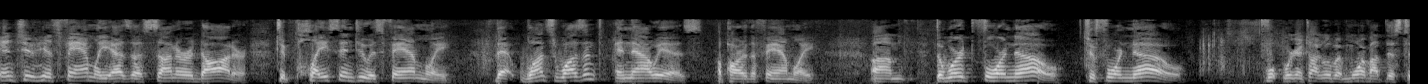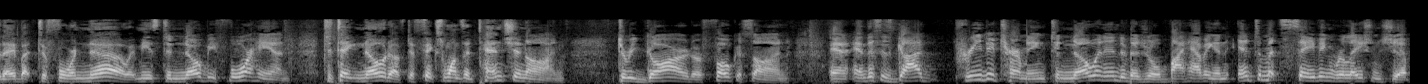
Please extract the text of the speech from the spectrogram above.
into his family as a son or a daughter, to place into his family that once wasn't and now is a part of the family. Um, the word foreknow, to foreknow, we're going to talk a little bit more about this today, but to foreknow, it means to know beforehand, to take note of, to fix one's attention on, to regard or focus on. And, and this is God predetermining to know an individual by having an intimate saving relationship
